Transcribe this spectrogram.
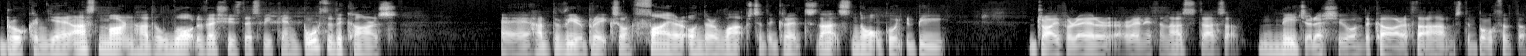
broken. Yeah, Aston Martin had a lot of issues this weekend. Both of the cars uh, had the rear brakes on fire on their laps to the grid. So that's not going to be driver error or anything. That's that's a major issue on the car if that happens to both of them.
